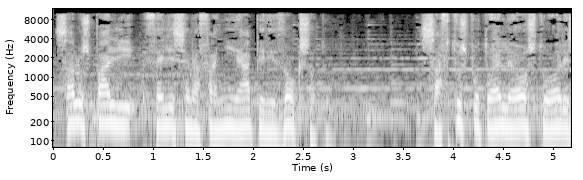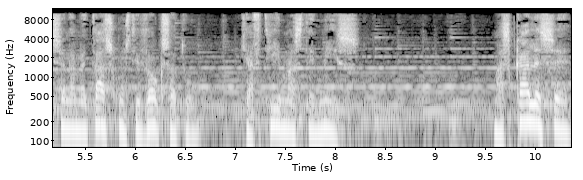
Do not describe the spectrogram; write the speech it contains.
Σ' άλλους πάλι θέλησε να φανεί η άπειρη δόξα του. Σ' αυτούς που το έλεος του όρισε να μετάσχουν στη δόξα του και αυτοί είμαστε εμείς. Μας κάλεσε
